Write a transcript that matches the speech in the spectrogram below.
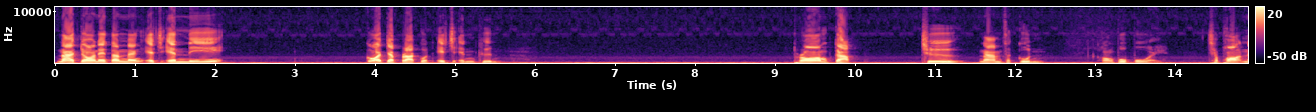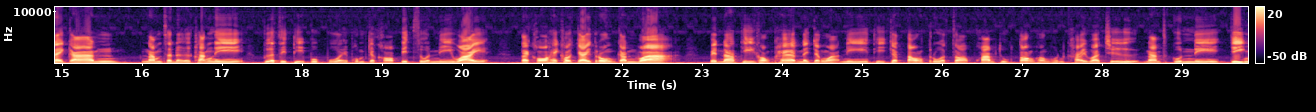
หน้าจอในตำแหน่ง HN นี้ ก็จะปรากฏ HN ขึ้น พร้อมกับชื่อนามสกุลของผู้ป่วย เฉพาะในการนำเสนอครั้งนี้เพื่อสิทธิผู้ป่วย ผมจะขอปิดส่วนนี้ไว้ แต่ขอให้เข้าใจตรงกันว่า เป็นหน้าที่ของแพทย์ในจังหวะนี้ที่จะต้องตรวจสอบความถูกต้องของคนไข้ว่าชื่อนามสกุลนี้จริง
